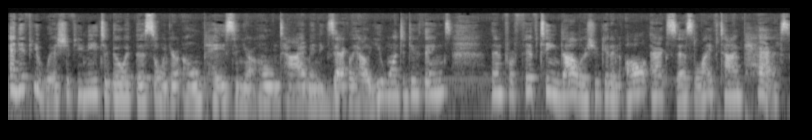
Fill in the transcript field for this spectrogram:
And if you wish, if you need to go at this on your own pace in your own time and exactly how you want to do things, then for $15 you get an all access lifetime pass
